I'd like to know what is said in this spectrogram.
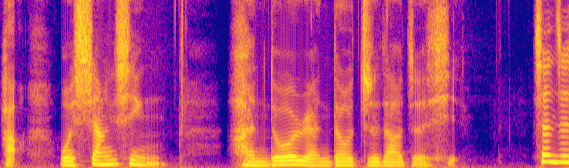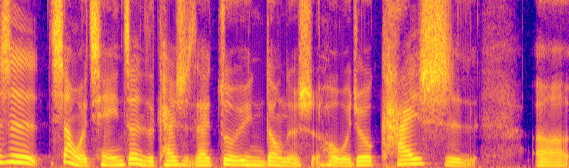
好，我相信很多人都知道这些，甚至是像我前一阵子开始在做运动的时候，我就开始呃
